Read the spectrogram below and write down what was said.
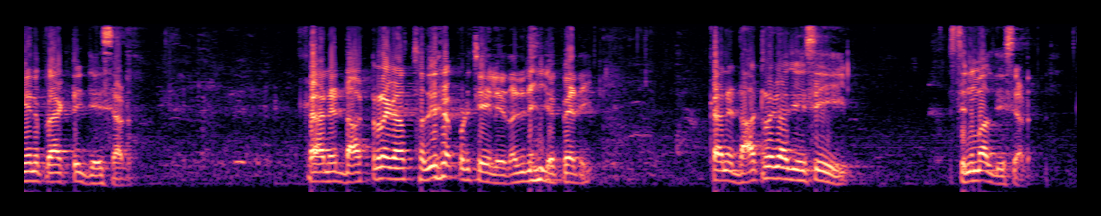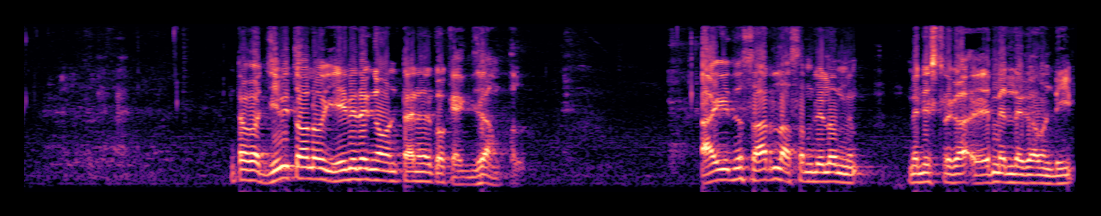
ఈయన ప్రాక్టీస్ చేశాడు. కానీ డాక్టర్గా చదివినప్పుడు చేయలేదు. అది నేను చెప్పేది. కానీ డాక్టర్గా చేసి సినిమాలు తీశాడు. అంటే ఒక జీవితంలో ఏ విధంగా ఉంటాయనేది ఒక ఎగ్జాంపుల్. ఐదు సార్లు అసెంబ్లీలో మినిస్టర్గా ఎమ్మెల్యేగా ఉండి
